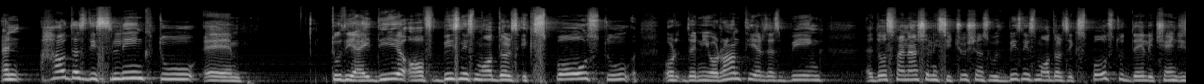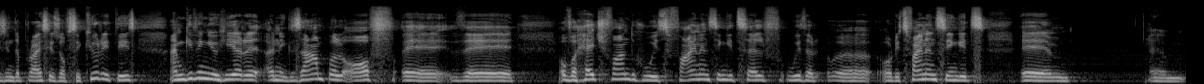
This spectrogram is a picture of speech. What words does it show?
And how does this link to um, to the idea of business models exposed to, or the neo-rentiers as being uh, those financial institutions with business models exposed to daily changes in the prices of securities. I'm giving you here an example of uh, the of a hedge fund who is financing itself with a, uh, or is financing its um, um,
